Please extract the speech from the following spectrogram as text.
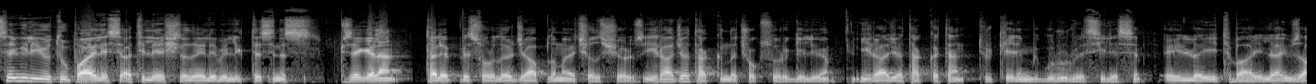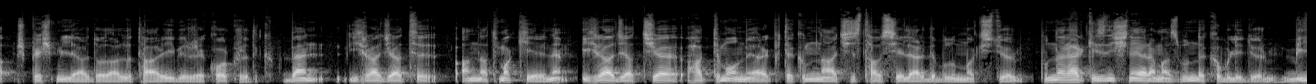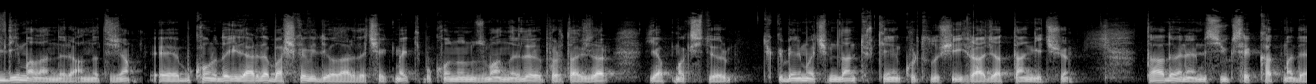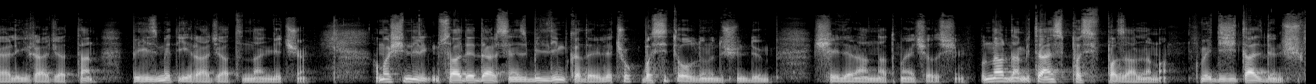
Sevgili YouTube ailesi Atilla Eşrada ile birliktesiniz. Bize gelen talep ve soruları cevaplamaya çalışıyoruz. İhracat hakkında çok soru geliyor. İhracat hakikaten Türkiye'nin bir gurur vesilesi. Eylül ayı itibariyle 165 milyar dolarlı tarihi bir rekor kırdık. Ben ihracatı anlatmak yerine ihracatçıya haddim olmayarak bir takım naçiz tavsiyelerde bulunmak istiyorum. Bunlar herkesin işine yaramaz. Bunu da kabul ediyorum. Bildiğim alanları anlatacağım. Ee, bu konuda ileride başka videolarda çekmek, bu konunun uzmanlarıyla röportajlar yapmak istiyorum. Çünkü benim açımdan Türkiye'nin kurtuluşu ihracattan geçiyor. Daha da önemlisi yüksek katma değerli ihracattan ve hizmet ihracatından geçiyor. Ama şimdilik müsaade ederseniz bildiğim kadarıyla çok basit olduğunu düşündüğüm şeyleri anlatmaya çalışayım. Bunlardan bir tanesi pasif pazarlama ve dijital dönüşüm.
